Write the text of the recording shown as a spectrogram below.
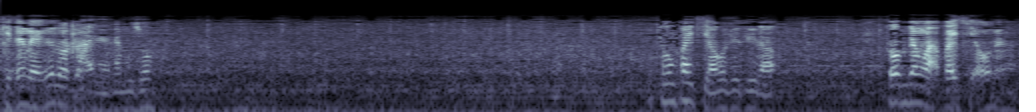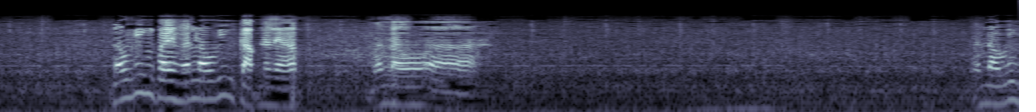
วันอาทิตย์นั่นเลยก็รถหลายเนี่ยท่านผู้ชมชมไฟเขียวซื่อๆแล้วชมจังหวะไฟเขียวนะครับเราวิ่งไปเหมือนเราวิ่งกลับนั่นแหละครับเหมือนเราเอ่อเหมือนเราวิ่ง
